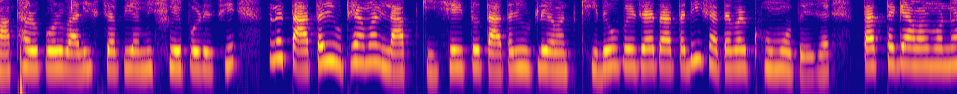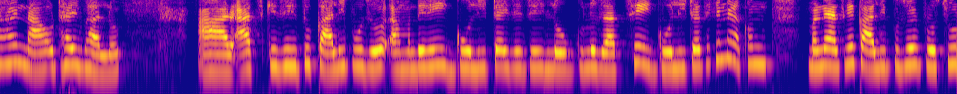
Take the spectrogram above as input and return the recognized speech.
মাথার ওপর বালিশ চাপিয়ে আমি শুয়ে পড়েছি মানে তাড়াতাড়ি উঠে আমার লাভ কী? সেই তো তাড়াতাড়ি উঠলে আমার খিদেও পেয়ে যায় তাড়াতাড়ি, সাথে আবার ঘুমও পেয়ে যায়। তার থেকে আমার মনে হয় না ওঠাই ভালো। আর আজকে যেহেতু কালী পুজো, আমাদের এই গলিটায় যে যেই লোকগুলো যাচ্ছে, এই গলিটা থেকে না এখন মানে আজকে কালী পুজোর প্রচুর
